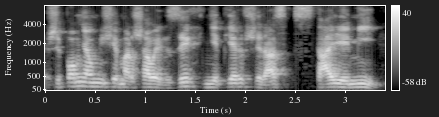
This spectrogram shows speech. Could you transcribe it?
Przypomniał mi się marszałek Zych, nie pierwszy raz staje mi.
